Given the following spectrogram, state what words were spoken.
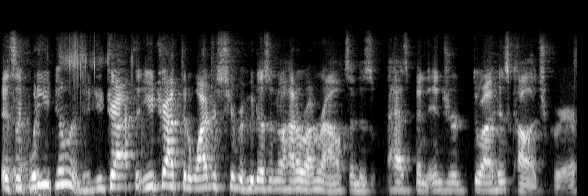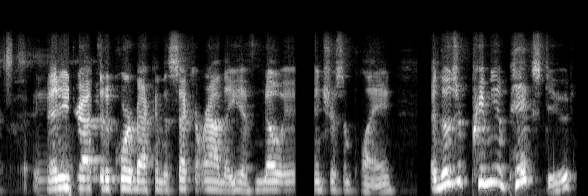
It's like, what are you doing? Did you draft you drafted a wide receiver who doesn't know how to run routes and is, has been injured throughout his college career. Yeah. Then you drafted a quarterback in the second round that you have no interest in playing. And those are premium picks, dude.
